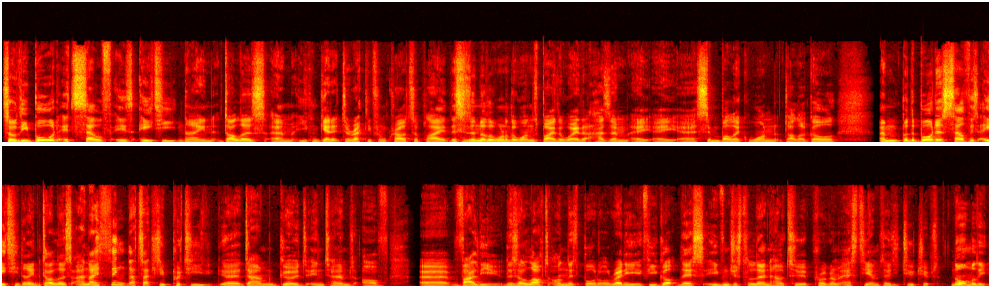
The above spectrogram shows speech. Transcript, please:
So the board itself is $89. Um, you can get it directly from Crowd Supply. This is another one of the ones, by the way, that has um, a, a, a, symbolic $1 goal. Um, but the board itself is $89, and I think that's actually pretty uh, damn good in terms of uh, value. There's a lot on this board already. If you got this, even just to learn how to program STM32 chips normally,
